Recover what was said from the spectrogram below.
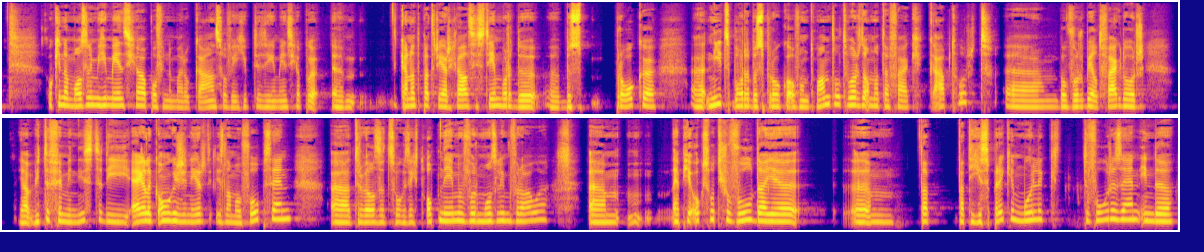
ook in de moslimgemeenschap of in de Marokkaanse of Egyptische gemeenschap um, kan het patriarchaal systeem worden uh, niet worden besproken of ontmanteld worden, omdat dat vaak gekaapt wordt. Uh, bijvoorbeeld vaak door ja, witte feministen die eigenlijk ongegeneerd islamofoob zijn, uh, terwijl ze het zogezegd opnemen voor moslimvrouwen. Um, heb je ook zo het gevoel dat, je, um, dat, dat die gesprekken moeilijk te voeren zijn in de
